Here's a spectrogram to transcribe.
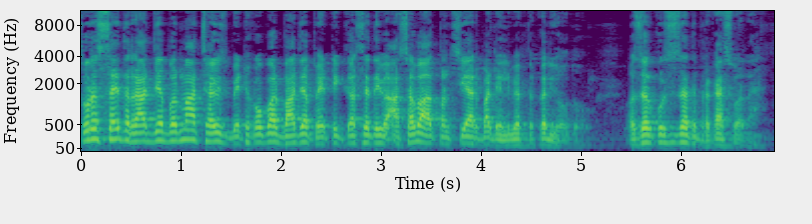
સુરત સહિત રાજ્યભરમાં છવ્વીસ બેઠકો પર ભાજપ હેટિંગ કરશે તેવી આશાવાદ પણ સી આર પાટીલે વ્યક્ત કર્યો હતો. અઝર કુર્સી સાથે પ્રકાશવાળા.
